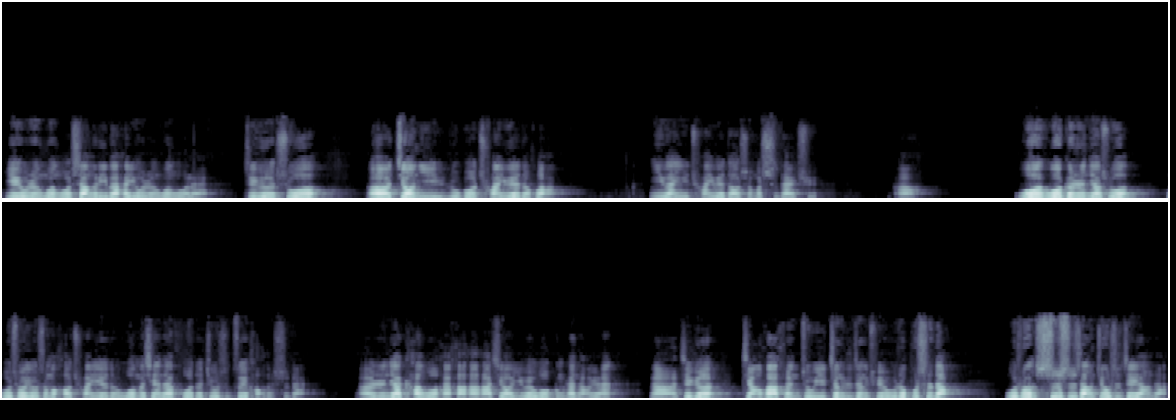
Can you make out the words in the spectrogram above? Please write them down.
也有人问我，上个礼拜还有人问我嘞，这个说啊，叫你如果穿越的话，你愿意穿越到什么时代去？啊，我我跟人家说，我说有什么好穿越的？我们现在活的就是最好的时代。啊，人家看我还哈哈哈笑，以为我共产党员啊，这个讲话很注意政治正确。我说不是的，我说事实上就是这样的。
